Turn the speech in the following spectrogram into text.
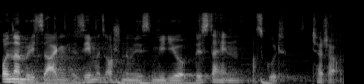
Und dann würde ich sagen, sehen wir uns auch schon im nächsten Video. Bis dahin, mach's gut. Ciao, ciao.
